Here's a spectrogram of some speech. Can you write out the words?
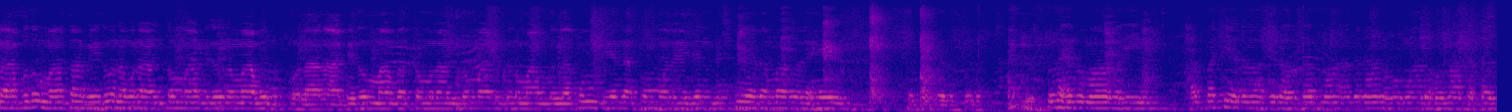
لا أعبد ما تعبدون ولا أنتم عابدون ما أعبد ولا أنا عابد ما عبدتم ولا أنتم عابدون ما أعبد لكم دينكم ولي دين بسم الله الرحمن الرحيم بسم الله الرحمن الرحيم تبت يدا أبي لهب ما أغنى عنه ماله ما كسب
